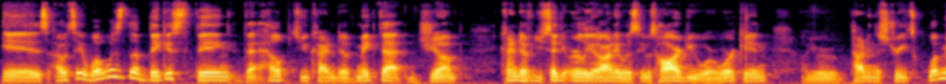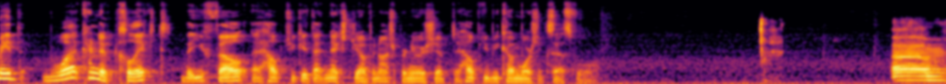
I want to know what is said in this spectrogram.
is, I would say, what was the biggest thing that helped you kind of make that jump kind of you said early on it was it was hard. You were working, uh, you were pounding the streets. What made what kind of clicked that you felt that helped you get that next jump in entrepreneurship to help you become more successful? Um,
